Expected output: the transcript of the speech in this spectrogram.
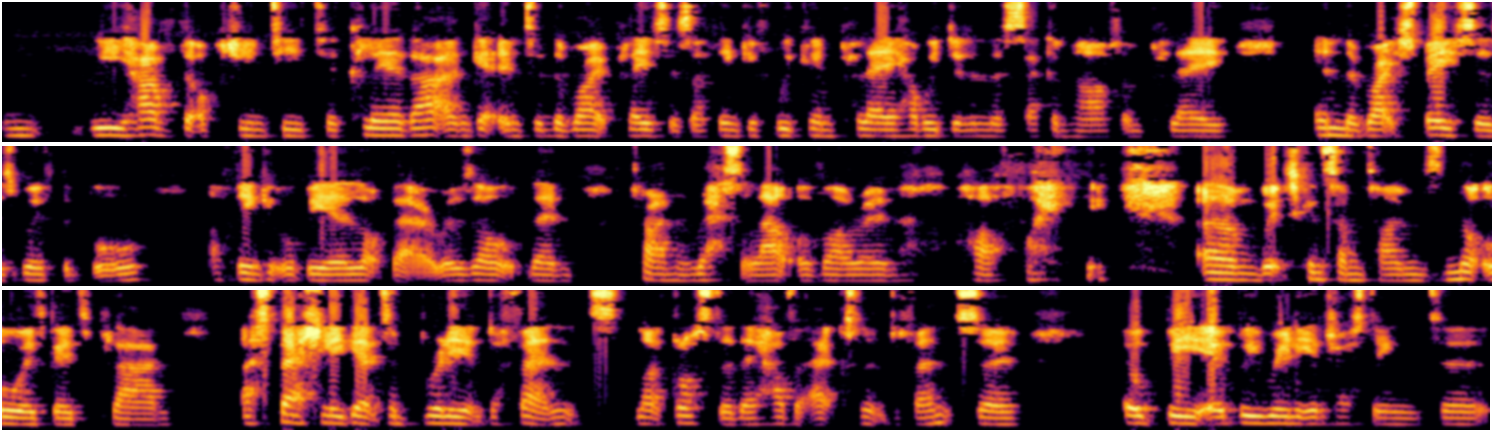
We have the opportunity to clear that and get into the right places. I think if we can play how we did in the second half and play in the right spaces with the ball, I think it will be a lot better result than trying to wrestle out of our own halfway, um, which can sometimes not always go to plan, especially against a brilliant defence like Gloucester. They have an excellent defence, so it'll be it'll be really interesting to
